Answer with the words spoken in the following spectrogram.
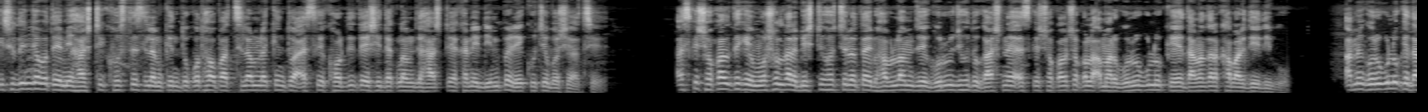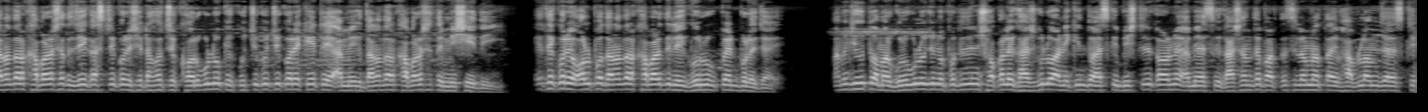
কিছুদিন যাবতে আমি হাঁসটি খুঁজতেছিলাম, কিন্তু কোথাও পাচ্ছিলাম না, কিন্তু আজকে খড় দিতে এসে দেখলাম যে হাঁসটি এখানে ডিম পেরে কুচে বসে আছে। আজকে সকাল থেকে মুসলধারে বৃষ্টি হচ্ছিল, তাই ভাবলাম যে গরু যেহেতু ঘাস নেয় আজকে সকাল সকাল আমার গরুগুলোকে দানাদার খাবার দিয়ে দিব। আমি গরুগুলোকে দানাদার খাবারের সাথে যে কাজটি করি সেটা হচ্ছে খড়গুলোকে কুচি কুচি করে কেটে আমি দানাদার খাবারের সাথে মিশিয়ে দিই। এতে করে অল্প দানাদার খাবার দিলে গরুর পেট ভরে যায়। আমি যেহেতু আমার গরুগুলোর জন্য প্রতিদিন সকালে ঘাসগুলো আনি, কিন্তু আজকে বৃষ্টির কারণে আমি আজকে ঘাস আনতে পারতেছিলাম না, তাই ভাবলাম যে আজকে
